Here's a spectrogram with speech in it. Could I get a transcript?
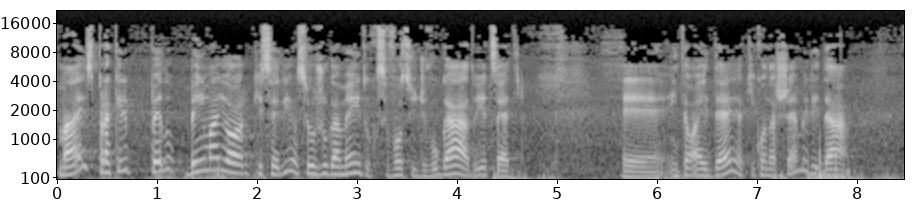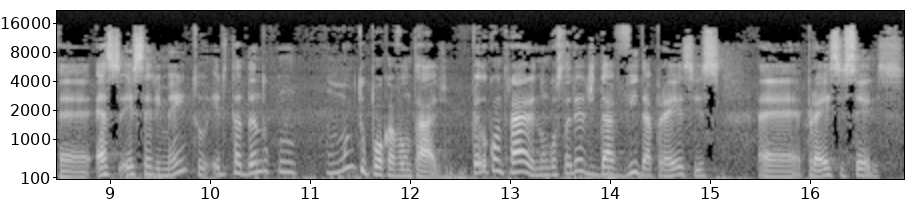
mas para aquele pelo bem maior, que seria o seu julgamento, que se fosse divulgado e etc. É, então a ideia é que quando a Shem ele dá é, esse, esse, alimento, ele está dando com muito pouca vontade. Pelo contrário, não gostaria de dar vida para esses, é, para esses seres.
